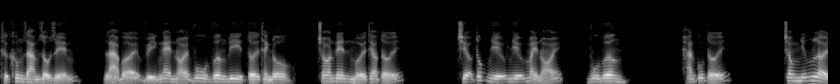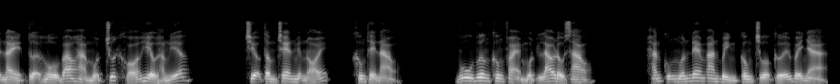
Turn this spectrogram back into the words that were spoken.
thực không dám dâu dếm là bởi vì nghe nói vu vương đi tới thành đô, cho nên mới theo tới. Triệu túc nhíu nhíu mày nói, vu vương? Hắn cũng tới trong những lời này tựa hồ bao hàm một chút khó hiểu hàng nghĩa. Triệu tâm chen miệng nói, không thể nào. Vu vương không phải một lao đầu sao? Hắn cũng muốn đem an bình công chúa cưới về nhà.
